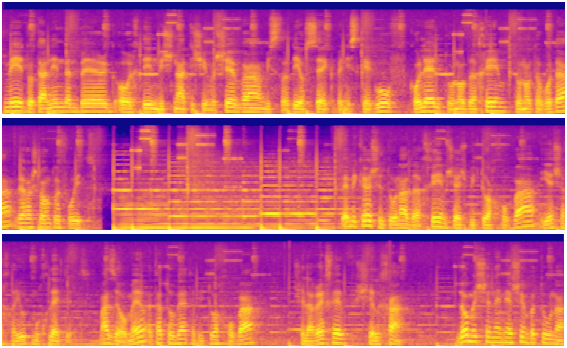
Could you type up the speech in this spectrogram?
שמי דותן לינדנברג, עורך דין משנת 97, משרדי עוסק בנזקי גוף, כולל תאונות דרכים, תאונות עבודה ורשלנות רפואית. במקרה של תאונת דרכים שיש ביטוח חובה, יש אחריות מוחלטת. מה זה אומר? אתה תובע את הביטוח חובה של הרכב שלך. לא משנה מי אשם בתאונה.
